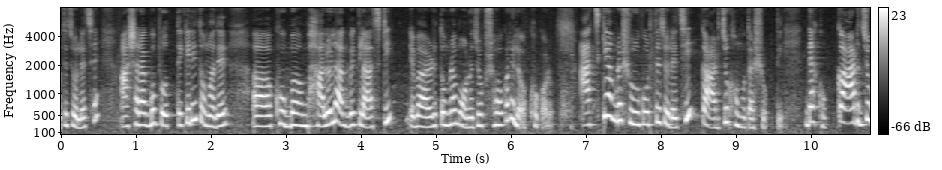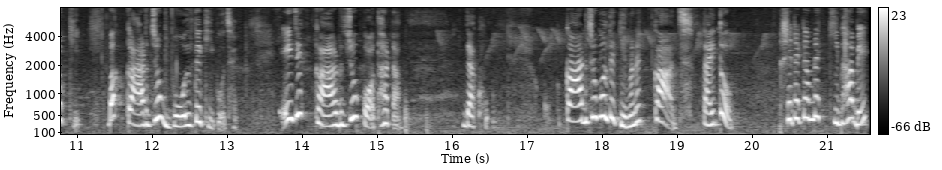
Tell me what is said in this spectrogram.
হতে চলেছে। আশা রাখব প্রত্যেকেরই তোমাদের খুব ভালো লাগবে ক্লাসটি এবার তোমরা মনোযোগ সহকারে লক্ষ্য করো। আজকে আমরা শুরু করতে চলেছি কার্যক্ষমতা শক্তি। দেখো, কার্য কি বা কার্য বলতে কি বোঝায়? এই যে কার্য কথাটা, দেখো, কার্য বলতে কি? মানে কাজ, তাই তো? সেটাকে আমরা কীভাবে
